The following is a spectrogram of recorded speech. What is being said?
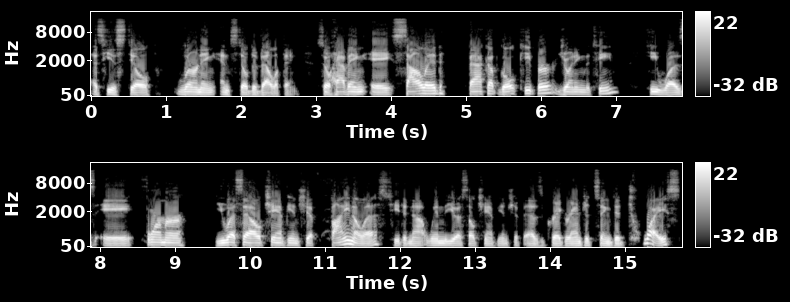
as he is still learning and still developing. So having a solid backup goalkeeper joining the team. He was a former USL Championship finalist. He did not win the USL Championship as Greg Ranjitsingh did twice,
